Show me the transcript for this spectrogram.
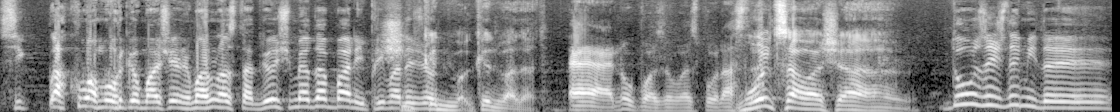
Zic, acum mă urcă mașină, m-am luat la stadion și mi-a dat banii, prima Și de joc. cât, v- cât v-a dat? E, nu pot să vă spun asta. Mult sau așa? 20.000 de...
